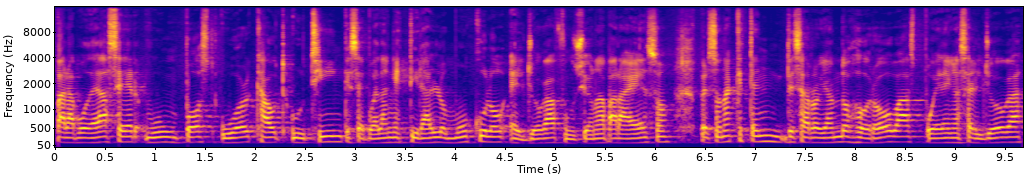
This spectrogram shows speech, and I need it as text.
para poder hacer un post-workout routine, que se puedan estirar los músculos, el yoga funciona para eso. Personas que estén desarrollando jorobas pueden hacer yoga.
